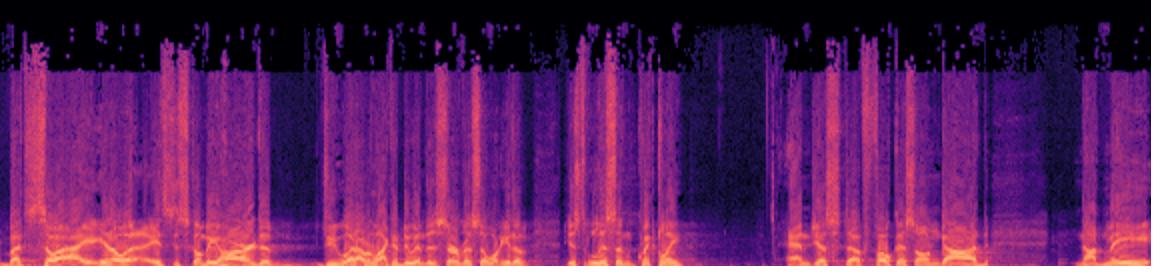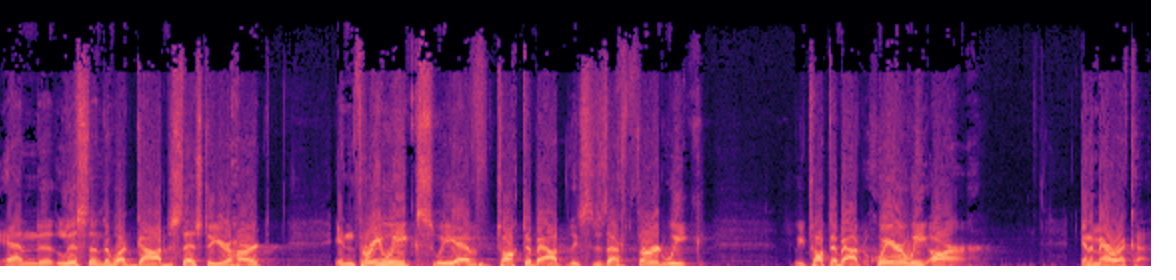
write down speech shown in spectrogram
But so I, you know, it's just going to be hard to do what I would like to do in this service. So I want you to just listen quickly and just uh, focus on God, not me, and uh, listen to what God says to your heart. In three weeks, we have talked about, this is our third week, we talked about where we are in America.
